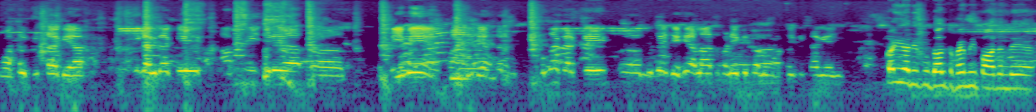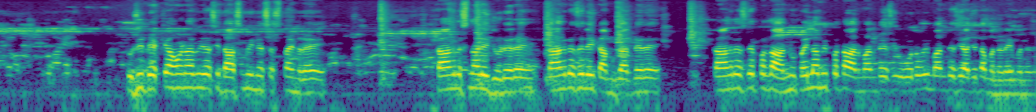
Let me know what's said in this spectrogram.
ਮੁਅੱਤਲ ਕੀਤਾ ਗਿਆ, ਕੀ ਲੱਗਦਾ ਕਿ ਆਪਸੀ ਜਿਹੜੇ ਆ ਦੇਵੇਂ ਆ ਪਾਰਟੀ ਦੇ ਅੰਦਰ, ਉਹਨਾਂ ਕਰਕੇ ਕੁਝ ਅਜਿਹੇ ਹਾਲਾਤ ਬਣੇ ਕਿ ਤੁਹਾਨੂੰ ਮੁਅੱਤਲ ਕੀਤਾ ਗਿਆ ਜੀ? ਕਈ ਵਾਰੀ ਕੋਈ ਗਲਤਫਹਿਮੀ ਪਾ ਦਿੰਦੇ ਆ। ਤੁਸੀਂ ਦੇਖਿਆ ਹੋਣਾ ਵੀ ਅਸੀਂ 10 ਮਹੀਨੇ ਸਸਪੈਂਡ ਰਹੇ। ਕਾਂਗਰਸ ਨਾਲ ਹੀ ਜੁੜੇ ਰਹੇ। ਕਾਂਗਰਸ ਲਈ ਕੰਮ ਕਰਦੇ ਰਹੇ। ਕਾਂਗਰਸ ਦੇ ਪ੍ਰਧਾਨ ਨੂੰ ਪਹਿਲਾਂ ਵੀ ਪ੍ਰਧਾਨ ਮੰਨਦੇ ਸੀ, ਉਦੋਂ ਵੀ ਮੰਨਦੇ ਸੀ, ਅੱਜ ਤਾਂ ਮੰਨਣਾ ਹੀ ਮੰਨਣਾ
